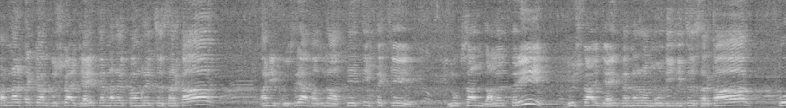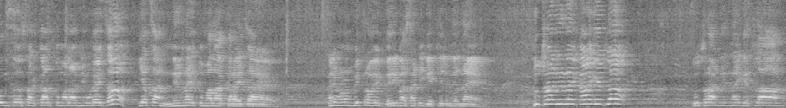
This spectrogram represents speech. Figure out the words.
पन्नास टक्क्यावर दुष्काळ जाहीर करणारं काँग्रेसचं सरकार आणि दुसऱ्या बाजूला तेहतीस टक्के नुकसान झालं तरी दुष्काळ जाहीर करणारं मोदीजीचं सरकार कोणतं सरकार तुम्हाला निवडायचं याचा निर्णय तुम्हाला करायचा आहे. आणि म्हणून मित्र हे गरिबासाठी घेतलेले निर्णय आहे. दुसरा निर्णय काय घेतला? दुसरा निर्णय घेतला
